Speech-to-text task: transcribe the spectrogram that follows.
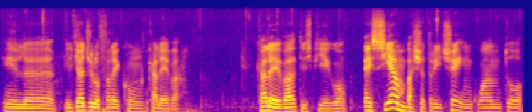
il, il viaggio lo farei con Caleva. Caleva, ti spiego, è sia ambasciatrice in quanto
